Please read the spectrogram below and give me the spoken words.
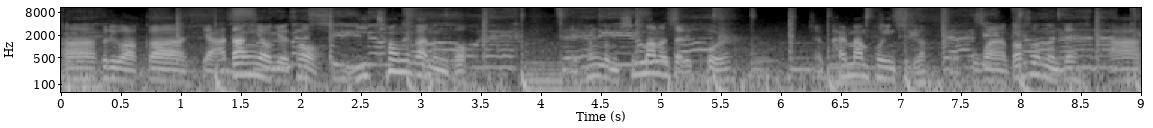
아, 그리고 아까 야당역에서 2천 가는 거, 네, 현금 10만 원짜리 콜, 8만 포인트죠. 네, 그거 하나 떴었는데, 아,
